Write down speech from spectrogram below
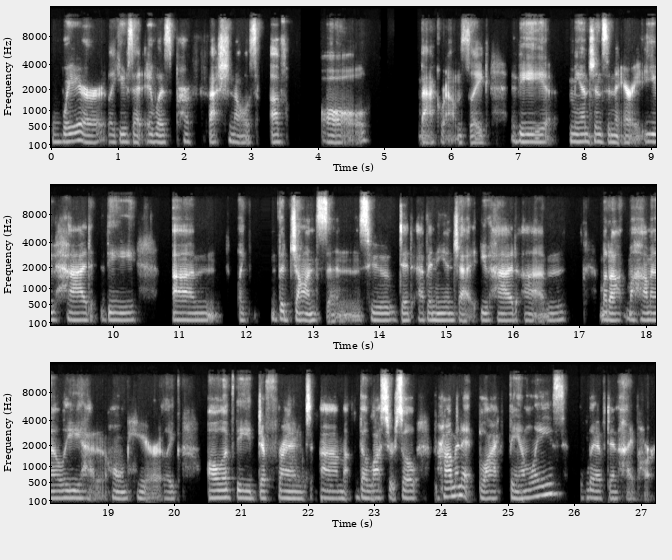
where, like you said, it was professionals of all backgrounds. Like the mansions in the area. You had the um like the Johnsons who did Ebony and Jet. You had um Muhammad Ali had a home here. Like all of the different um the lesser so prominent black families lived in Hyde Park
